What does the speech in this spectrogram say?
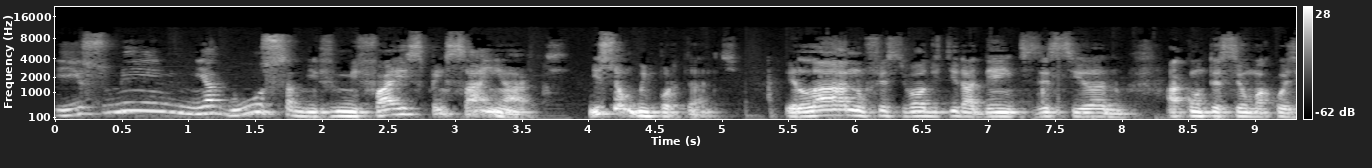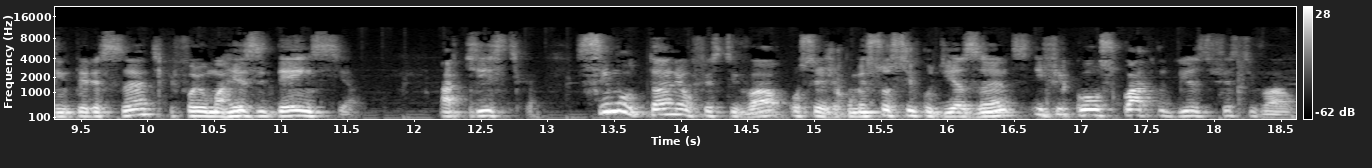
E isso me, me aguça, me, me faz pensar em arte. Isso é muito importante. E lá no Festival de Tiradentes, esse ano, aconteceu uma coisa interessante, que foi uma residência artística simultânea ao festival, ou seja, começou cinco dias antes e ficou os quatro dias de festival.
